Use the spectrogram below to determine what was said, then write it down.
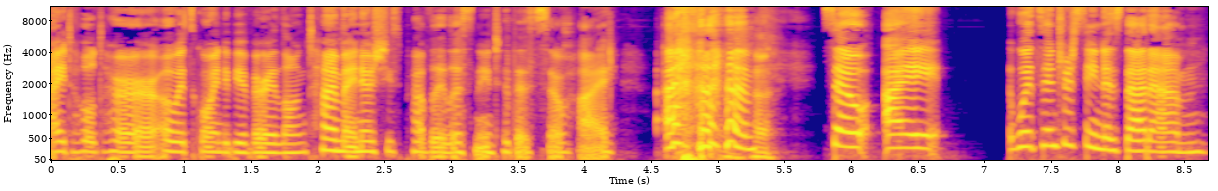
I told her, "Oh, it's going to be a very long time." I know she's probably listening to this, so hi. Um, so I, what's interesting is that um,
